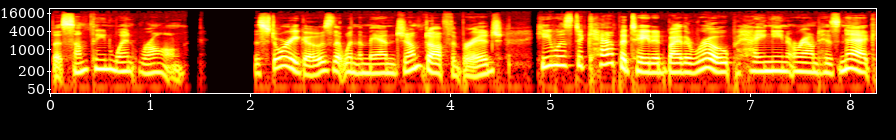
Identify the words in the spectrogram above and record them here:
but something went wrong. The story goes that when the man jumped off the bridge, he was decapitated by the rope hanging around his neck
